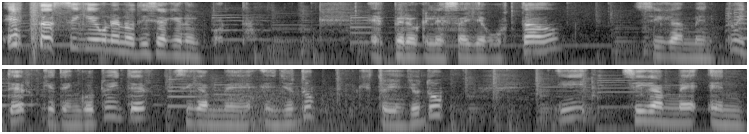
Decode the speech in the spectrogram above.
esta sí que es una noticia que no importa. Espero que les haya gustado. Síganme en Twitter, que tengo Twitter. Síganme en YouTube, que estoy en YouTube. Y síganme en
